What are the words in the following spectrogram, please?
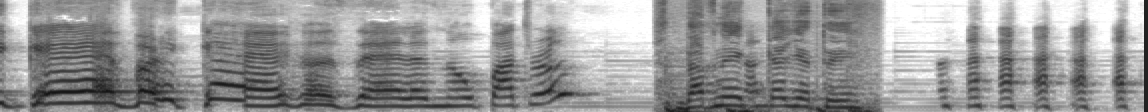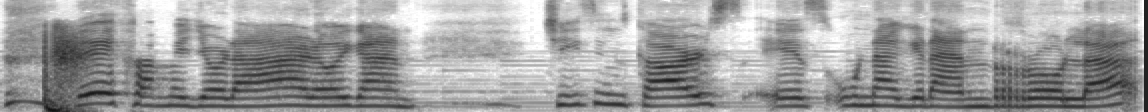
¿Por qué? ¿Por qué, José? ¿La Snow Patrol? Dafne, cállate. Déjame llorar, oigan. Chasing Cars es una gran rola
